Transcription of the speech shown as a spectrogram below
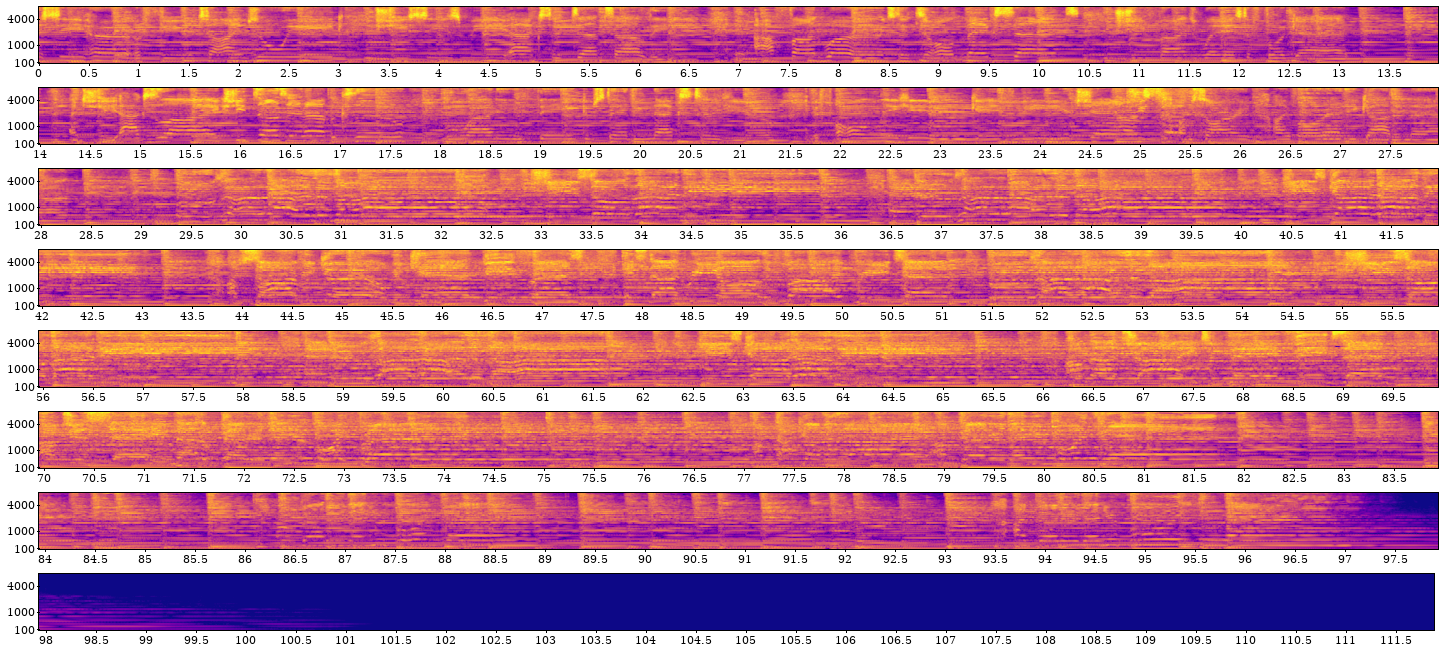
I see her a few times a week. She sees me accidentally, and I find words that don't make sense. She finds ways to forget, and she acts like she doesn't have a clue.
